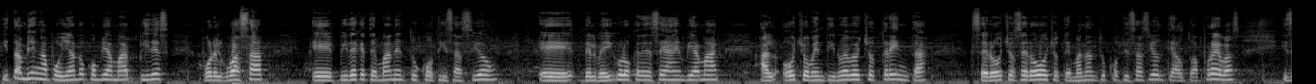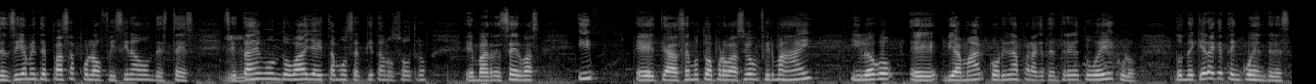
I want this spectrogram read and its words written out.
y también apoyando con Viamar, pides por el WhatsApp, eh, pide que te manden tu cotización eh, del vehículo que deseas en Viamar al 829-830. 0808, te mandan tu cotización, te autoapruebas y sencillamente pasas por la oficina donde estés. Si estás en Hondo Valle, ahí estamos cerquita nosotros, en Banreservas, y eh, te hacemos tu aprobación, firmas ahí y luego eh, Viamar coordina para que te entregue tu vehículo. Donde quiera que te encuentres,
